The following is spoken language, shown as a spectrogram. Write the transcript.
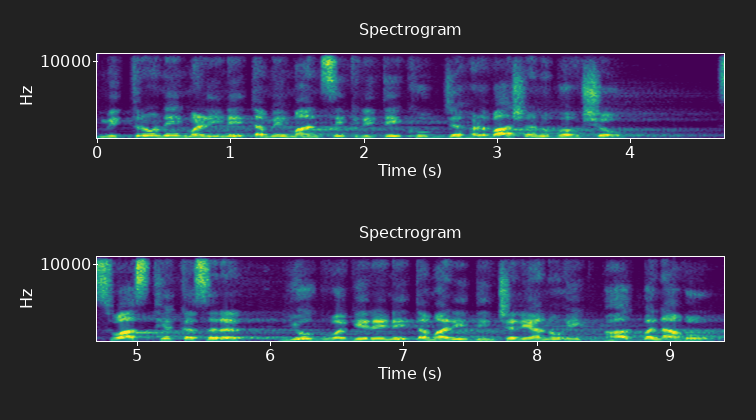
મિત્રોને મળીને તમે માનસિક રીતે ખૂબ જ હળવાશ અનુભવશો. સ્વાસ્થ્ય કસરત, યોગ વગેરેને તમારી દિનચર્યાનો એક ભાગ બનાવો.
